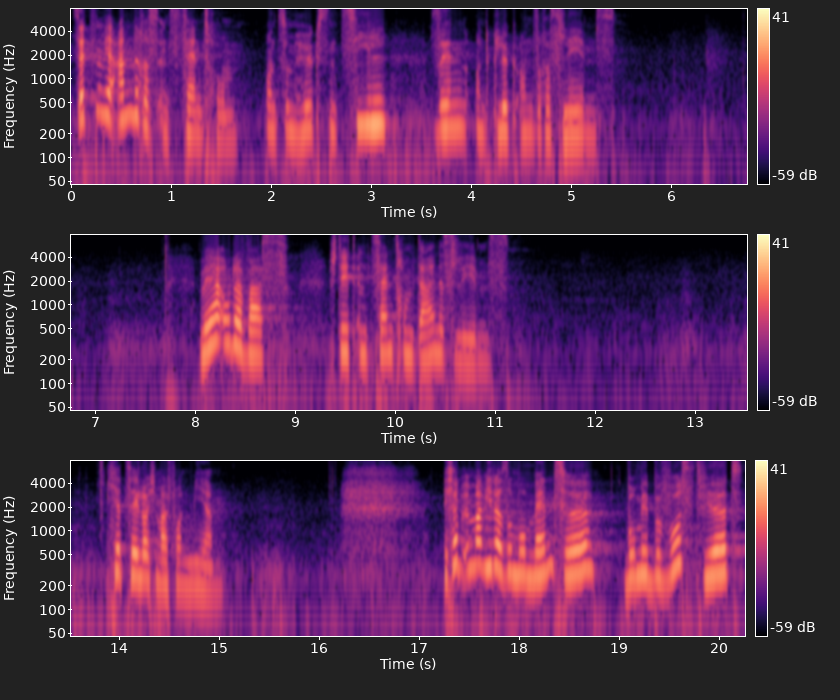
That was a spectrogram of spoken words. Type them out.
setzen wir anderes ins Zentrum und zum höchsten Ziel, Sinn und Glück unseres Lebens. Wer oder was steht im Zentrum deines Lebens? Ich erzähle euch mal von mir. Ich habe immer wieder so Momente, wo mir bewusst wird,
